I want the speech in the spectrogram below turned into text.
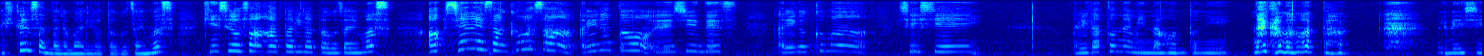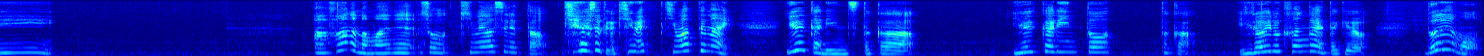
あひかりさんだるまありがとうございます。金城さんハートありがとうございます。あシェレイさんくまさんありがとう。嬉しいです。ありがくま。シェイシェイ。ありがとねみんな本当に。なんかなまった。嬉しい。あファンの名前ねそう決め忘れた。決め忘れたか決め決まってない。ユーカリンズとかユーカリン島とかいろいろ考えたけどどれも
